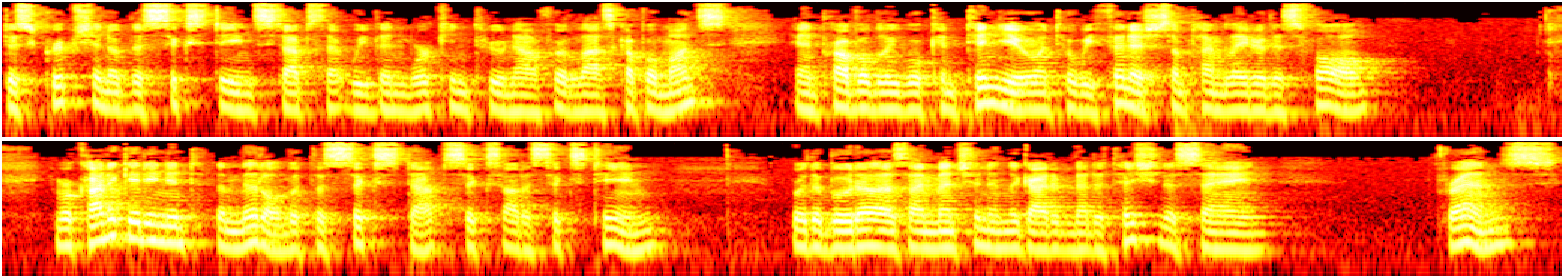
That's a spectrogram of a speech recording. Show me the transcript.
description of the 16 steps that we've been working through now for the last couple months and probably will continue until we finish sometime later this fall. We're kind of getting into the middle with the six steps, six out of 16, where the Buddha, as I mentioned in the guided meditation, is saying, Friends,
